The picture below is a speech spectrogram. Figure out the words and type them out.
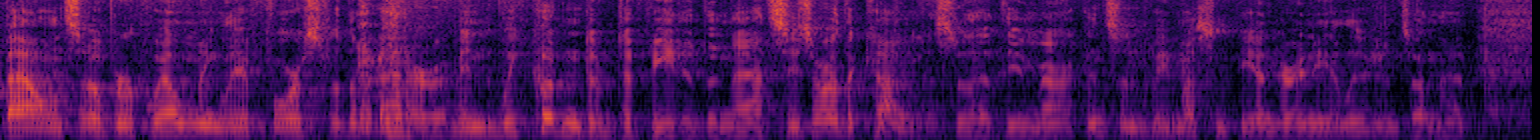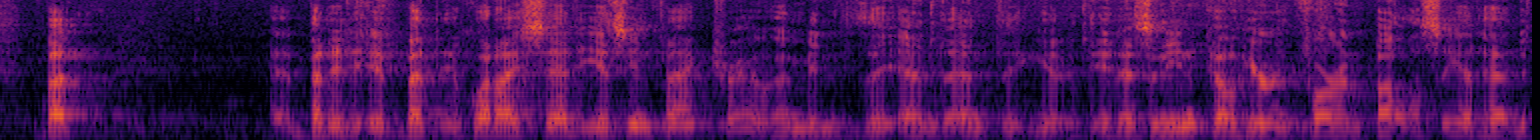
balance, overwhelmingly a force for the better. I mean, we couldn't have defeated the Nazis or the communists without the Americans, and we mustn't be under any illusions on that. But but, it, it, but what I said is in fact true. I mean, the, and, and the, it has an incoherent foreign policy. It had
